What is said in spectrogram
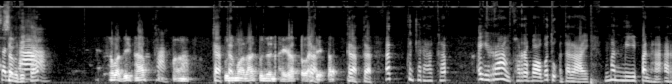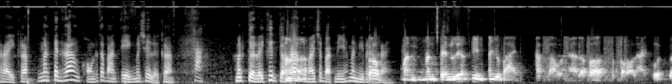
สวัสดีสวัสดีครัค่ะบสวัสดีครับค่ะ อ่าครับคุณครัอมรรัตน์คุณเดนไยครับสวัสดีครับ ครับครับอะคุณชาดาครับ ไอ้ร่างพรบวัตถุอันตราย มันมีปัญหาอะไรครับ มันเป็นร่างของรัฐบาลเองไม่ใช่เหรอครับ ค่ะ มันเกิดอะไรขึ้นกับเอ่อร่างกฎหมายฉบับนี้ มันมีปัญก็หาอะไร มันมันเป็นเรื่องที่นโยบายครับเรานะแล้วก็สสหลายคนก็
